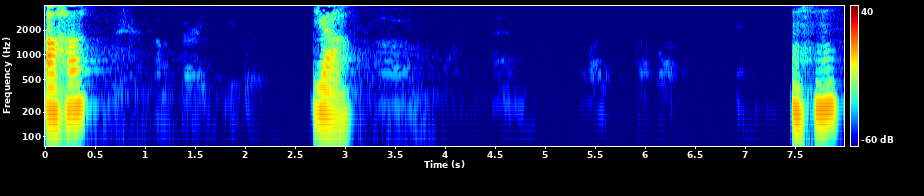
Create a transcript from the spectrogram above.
Uh huh. Yeah. Mm hmm.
